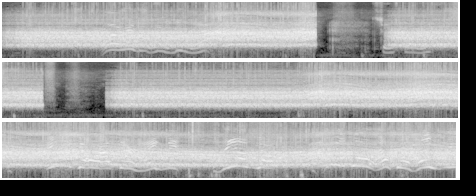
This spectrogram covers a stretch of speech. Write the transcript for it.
Oh, I really don't want to do that. Let's change cars. Any of y'all out there hate me? If any of y'all, if any of y'all out there hate me?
